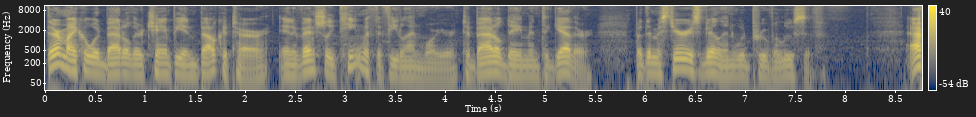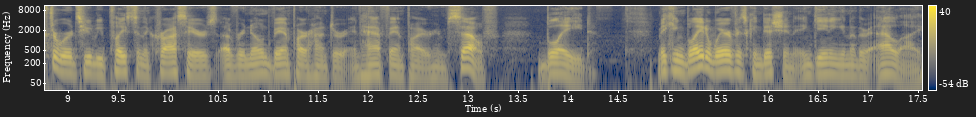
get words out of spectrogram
There, Michael would battle their champion Balkatar and eventually team with the feline warrior to battle Daemond together, but the mysterious villain would prove elusive. Afterwards, he would be placed in the crosshairs of renowned vampire hunter and half vampire himself, Blade. Making Blade aware of his condition and gaining another ally,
